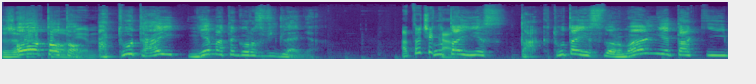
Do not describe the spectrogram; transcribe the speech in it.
że O, tak to, to. powiem. A tutaj nie ma tego rozwidlenia. A to ciekawe. Tutaj jest tak, tutaj jest normalnie taki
